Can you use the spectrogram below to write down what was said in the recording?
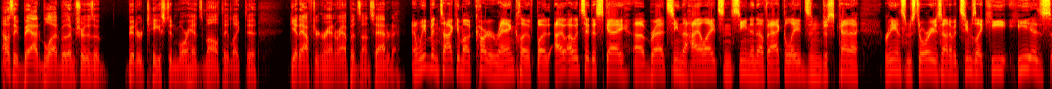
I don't say bad blood, but I'm sure there's a bitter taste in Moorhead's mouth. They'd like to get after Grand Rapids on Saturday. And we've been talking about Carter Rancliffe, but I, I would say this guy, uh, Brad, seen the highlights and seen enough accolades and just kind of reading some stories on him. It seems like he he is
